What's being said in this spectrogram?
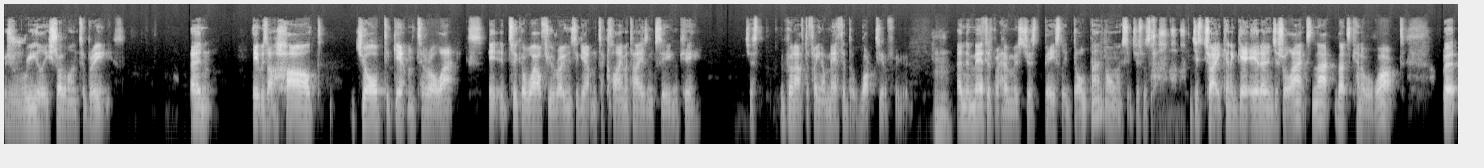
was really struggling to breathe and it was a hard job to get him to relax. It, it, took a while, a few rounds to get him to climatize and say, okay, just we're going to have to find a method that works here for you. Mm-hmm. And the method for him was just basically dog panting almost. It just was just try to kind of get air in and just relax, and that that's kind of what worked. But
